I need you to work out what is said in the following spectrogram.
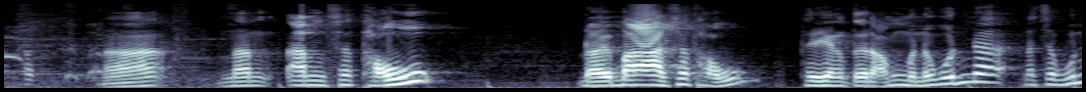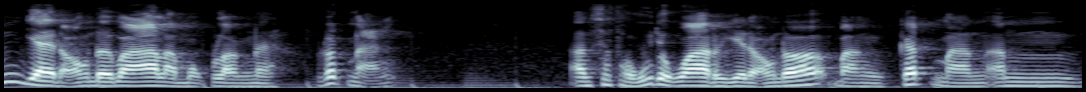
Đó nên anh sẽ thủ đời ba sẽ thủ. Thì thằng tự động mình nó quýnh á nó sẽ quýnh giai đoạn đời ba là một lần nè rất nặng. Anh sẽ thủ cho qua được giai đoạn đó bằng cách mà anh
